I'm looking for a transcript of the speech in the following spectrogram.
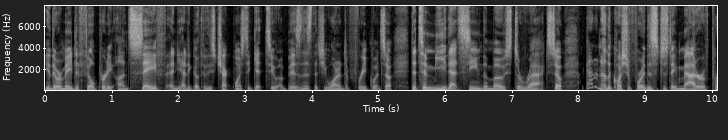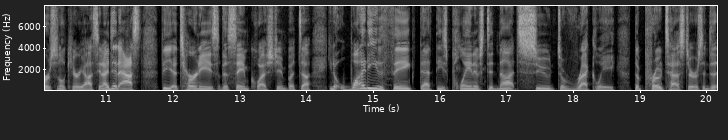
you know, they were made to feel pretty unsafe, and you had to go through these checkpoints to get to a business that you wanted to frequent. So, that to me, that seemed the most direct. So, I got another question for you. This is just a matter of personal curiosity, and I did ask the attorneys the same question, but uh, you know, why do you think that these plaintiffs did not sue directly the protesters and,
